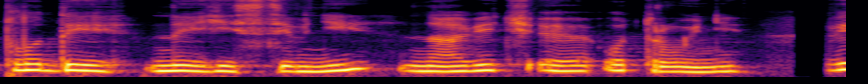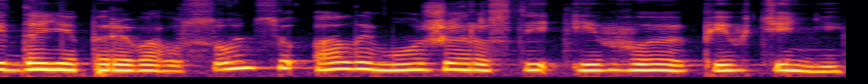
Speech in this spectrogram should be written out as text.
Плоди неїстівні, навіть е, отруйні. Віддає перевагу сонцю, але може рости і в півтіні.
